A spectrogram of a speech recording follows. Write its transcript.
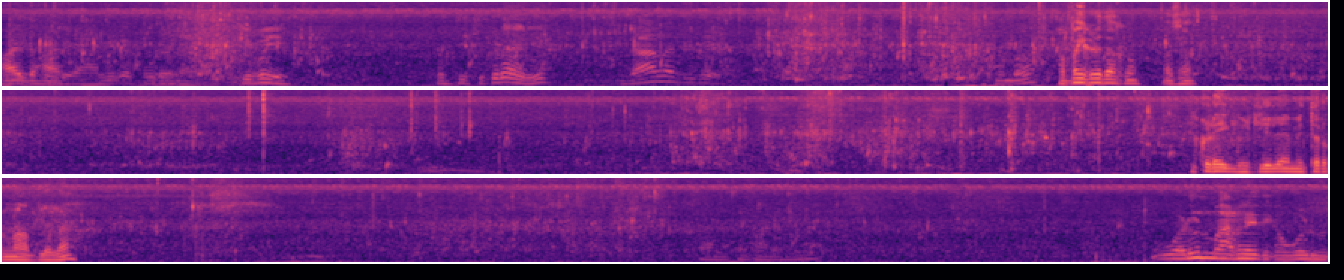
हाय हाय की बाई पण ती तिकडे आहे रे जा ना तिथे आपण इकडे दाखव असा इकडे एक भेटलेली आहे मित्रांनो आपल्याला. वडून मारलंय ते का वडून?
